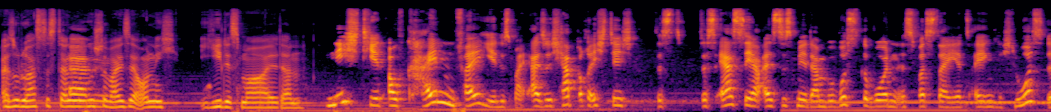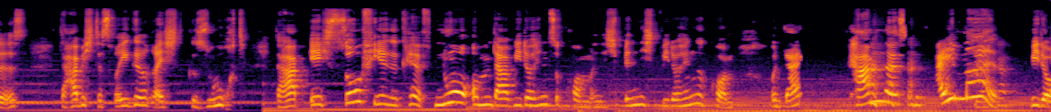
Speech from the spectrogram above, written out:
Also du hast es dann ähm, logischerweise auch nicht jedes Mal dann. Nicht je, auf keinen Fall jedes Mal. Also ich habe richtig, das, das erste Jahr, als es mir dann bewusst geworden ist, was da jetzt eigentlich los ist, da habe ich das regelrecht gesucht. Da habe ich so viel gekifft, nur um da wieder hinzukommen. Und ich bin nicht wieder hingekommen. Und dann kam das mit einmal ja, wieder.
